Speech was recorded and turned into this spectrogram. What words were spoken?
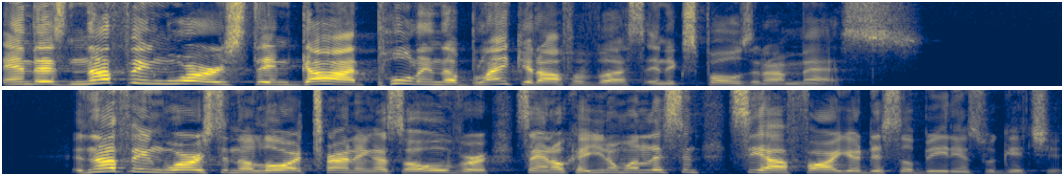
And there's nothing worse than God pulling the blanket off of us and exposing our mess. There's nothing worse than the Lord turning us over, saying, okay, you don't want to listen? See how far your disobedience will get you.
